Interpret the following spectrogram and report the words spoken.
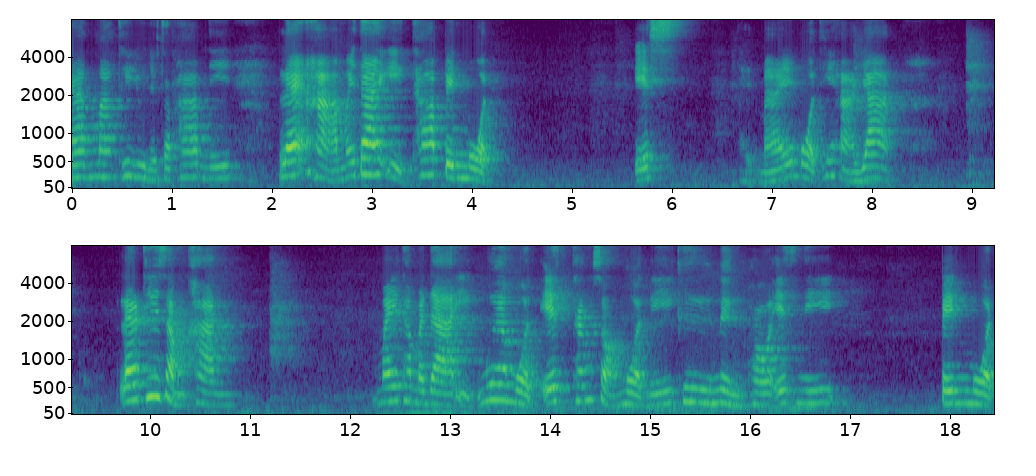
ยากมากที่อยู่ในสภาพนี้ และหาไม่ได้อีกถ้าเป็นหมวด S เห็นไหมหมวดที่หายาก และที่สำคัญ ไม่ธรรมดาอีกเมื่อหมวด S ทั้งสองหมวดนี้คือ 1 พอ S นี้ เป็นหมวด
